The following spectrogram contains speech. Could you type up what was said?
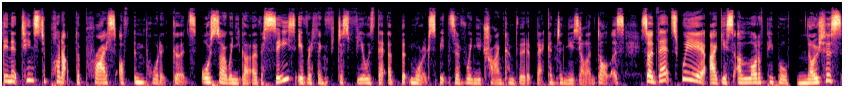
then it tends to put up the price of imported goods. Also, when you go overseas, everything just feels that a bit more expensive when you try and convert it back into New Zealand dollars. So that's where I guess a lot of people notice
